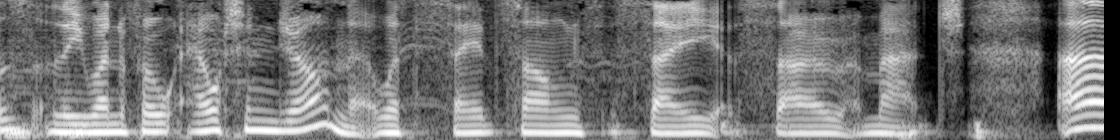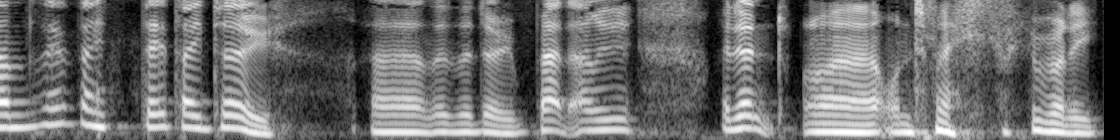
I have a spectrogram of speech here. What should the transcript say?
Was the wonderful Elton John with sad songs say so much. Um, they they do, uh, they do. But I, I don't uh, want to make everybody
